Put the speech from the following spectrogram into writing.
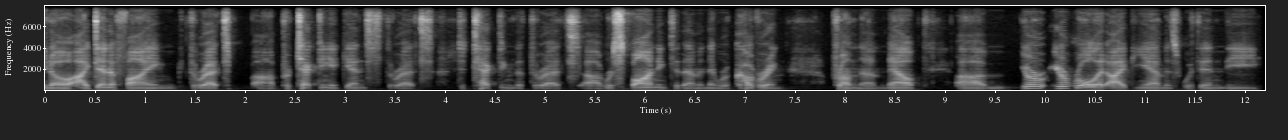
You know, identifying threats, uh, protecting against threats, detecting the threats, responding to them, and then recovering from them. Now, um, your your role at IBM is within the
